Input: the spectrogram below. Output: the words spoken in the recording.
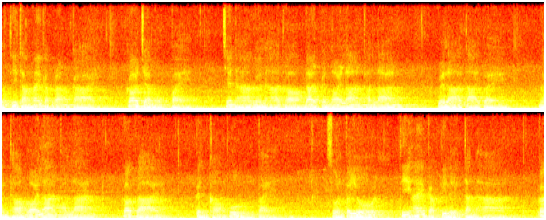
ชน์ที่ทำให้กับร่างกาย ก็จะหมดไป ช่นหาเงินหาทองได้เป็นร้อยล้านพันล้าน เวลาตายไป เงินทองร้อยล้านพันล้าน ก็กลายเป็นของผู้อื่นไป ส่วนประโยชน์ที่ให้กับกิเลสตัณหา ก็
